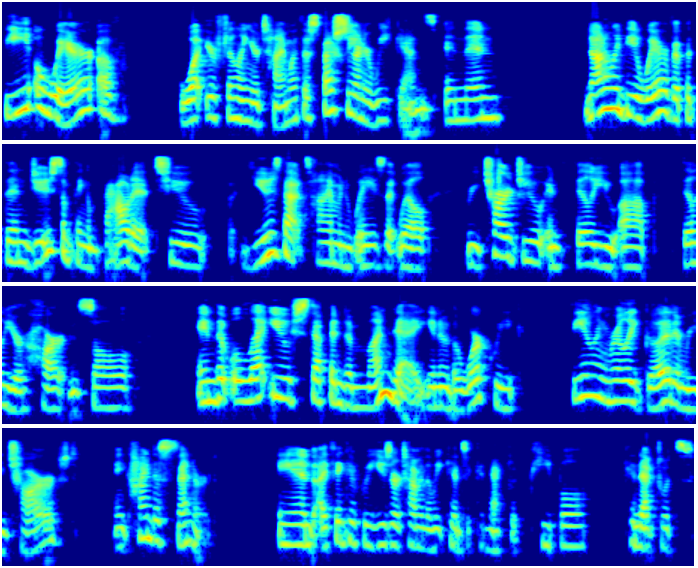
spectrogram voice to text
be aware of what you're filling your time with, especially on your weekends, and then not only be aware of it, but then do something about it to use that time in ways that will recharge you and fill you up, fill your heart and soul and that will let you step into Monday, you know, the work week, feeling really good and recharged and kind of centered. And I think if we use our time in the weekend to connect with people, connect what's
